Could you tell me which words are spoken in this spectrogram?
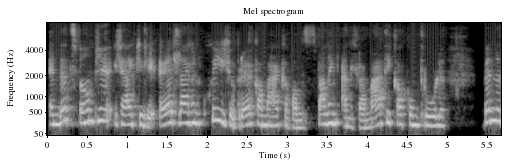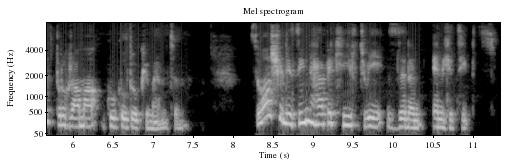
In dit filmpje ga ik jullie uitleggen hoe je gebruik kan maken van de spelling- en grammatica-controle binnen het programma Google Documenten. Zoals jullie zien heb ik hier twee zinnen ingetypt.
